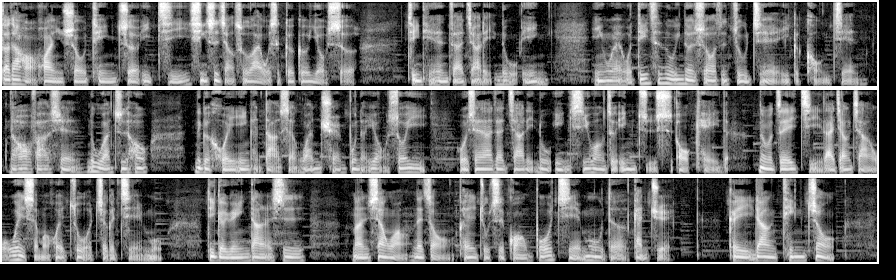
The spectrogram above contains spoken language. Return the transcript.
大家好，欢迎收听这一集《心事讲出来》，我是哥哥有蛇。今天在家里录音，因为我第一次录音的时候是租借一个空间，然后发现录完之后那个回音很大声，完全不能用，所以我现在在家里录音，希望这个音质是 OK 的。那么这一集来讲讲我为什么会做这个节目。第一个原因当然是蛮向往那种可以主持广播节目的感觉，可以让听众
